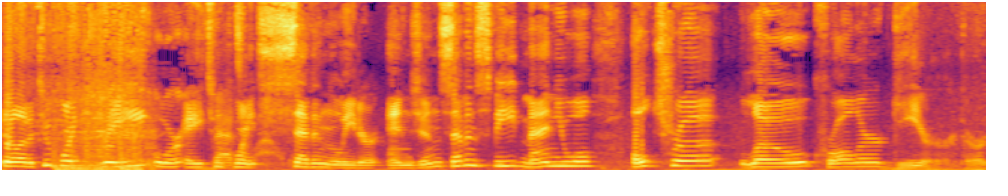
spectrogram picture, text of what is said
It'll have a 2.3 or a 2.7 liter engine, seven speed manual, ultra low crawler gear. There are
